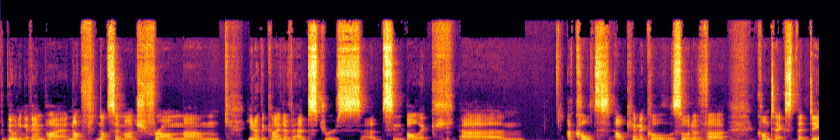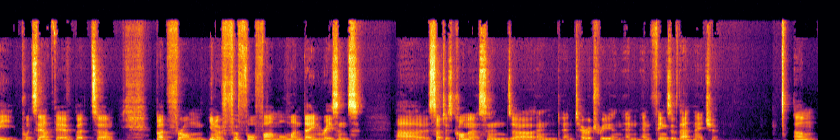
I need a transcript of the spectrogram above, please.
the building of empire, not not so much from um, you know the kind of abstruse, uh, symbolic, um, occult, alchemical sort of uh, context that Dee puts out there, but um, but from you know for, for far more mundane reasons uh, such as commerce and uh, and and territory and, and and things of that nature. Um,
